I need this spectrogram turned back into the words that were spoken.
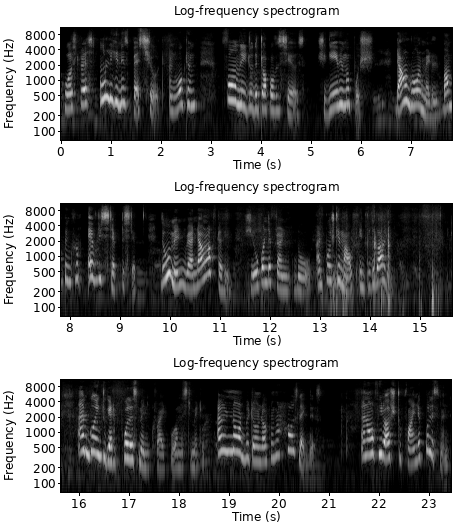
who was dressed only in his best shirt, and walked him firmly to the top of the stairs. She gave him a push. Down rolled Meddle, bumping from every step to step. The woman ran down after him. She opened the front door and pushed him out into the garden. I am going to get a policeman, cried poor Mr. Meddle. I will not be turned out of my house like this. And off he rushed to find a policeman.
